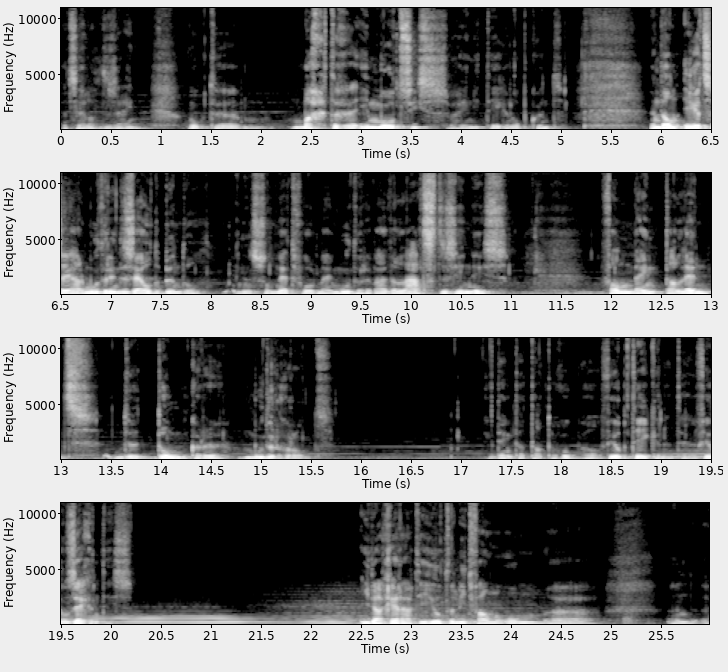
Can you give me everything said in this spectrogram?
hetzelfde zijn. Ook de machtige emoties waar je niet tegenop kunt. En dan eert zij haar moeder in dezelfde bundel, in een sonnet voor mijn moeder, waar de laatste zin is: Van mijn talent de donkere moedergrond. Ik denk dat dat toch ook wel veelbetekenend en veelzeggend is. Ida Gerhard hield er niet van om uh, een, uh,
